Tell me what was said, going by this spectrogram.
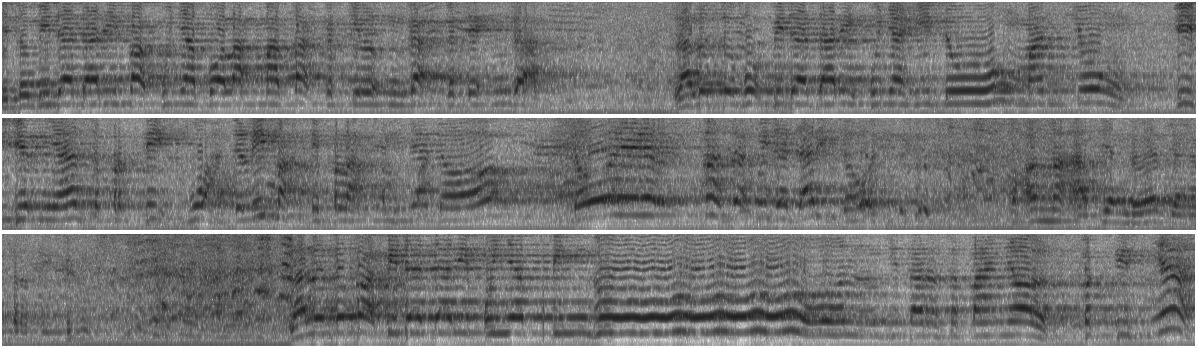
itu bidadari pak punya bola mata kecil enggak gede enggak. Lalu tubuh bidadari punya hidung mancung bibirnya seperti buah delima di pelaknya dok. Doer. Masa bidadari doer? Mohon maaf yang doer jangan tersinggung. Lalu tempat bidadari punya pinggul gitar Spanyol. Betisnya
